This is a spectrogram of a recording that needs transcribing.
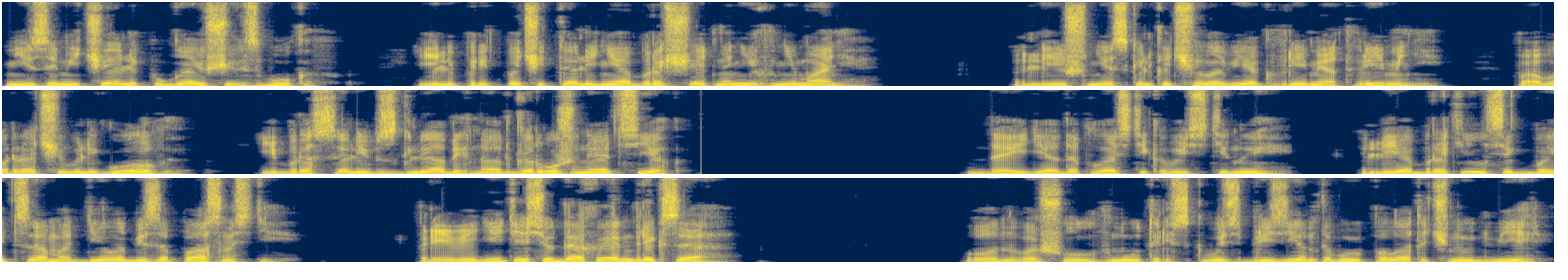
не замечали пугающих звуков или предпочитали не обращать на них внимания. Лишь несколько человек время от времени поворачивали головы и бросали взгляды на отгороженный отсек. Дойдя до пластиковой стены, ли обратился к бойцам отдела безопасности. «Приведите сюда Хендрикса!» Он вошел внутрь сквозь брезентовую палаточную дверь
